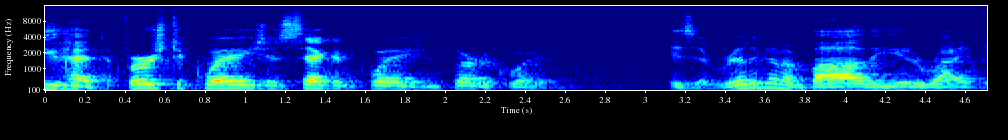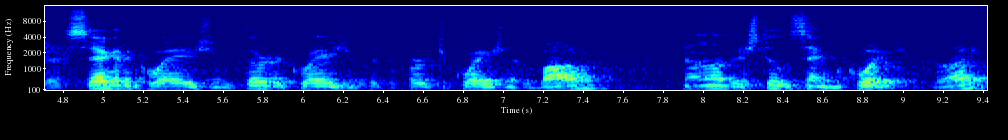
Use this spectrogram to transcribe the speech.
You had the first equation, second equation, third equation. Is it really gonna bother you to write the second equation, third equation, put the first equation at the bottom? No, they're still the same equations, right?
